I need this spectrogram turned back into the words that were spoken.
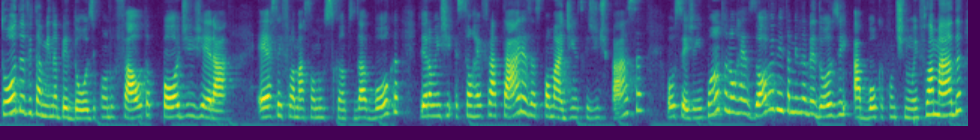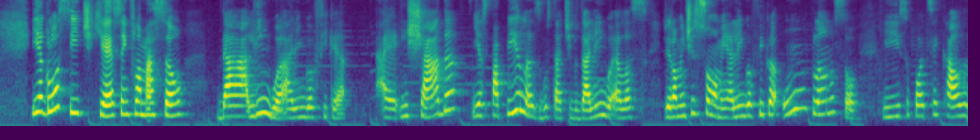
toda a vitamina B12, quando falta, pode gerar essa inflamação nos cantos da boca. Geralmente são refratárias as pomadinhas que a gente passa, ou seja, enquanto não resolve a vitamina B12, a boca continua inflamada. E a glossite, que é essa inflamação da língua, a língua fica é, inchada e as papilas gustativas da língua, elas geralmente somem, a língua fica um plano só. E isso pode ser causa,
